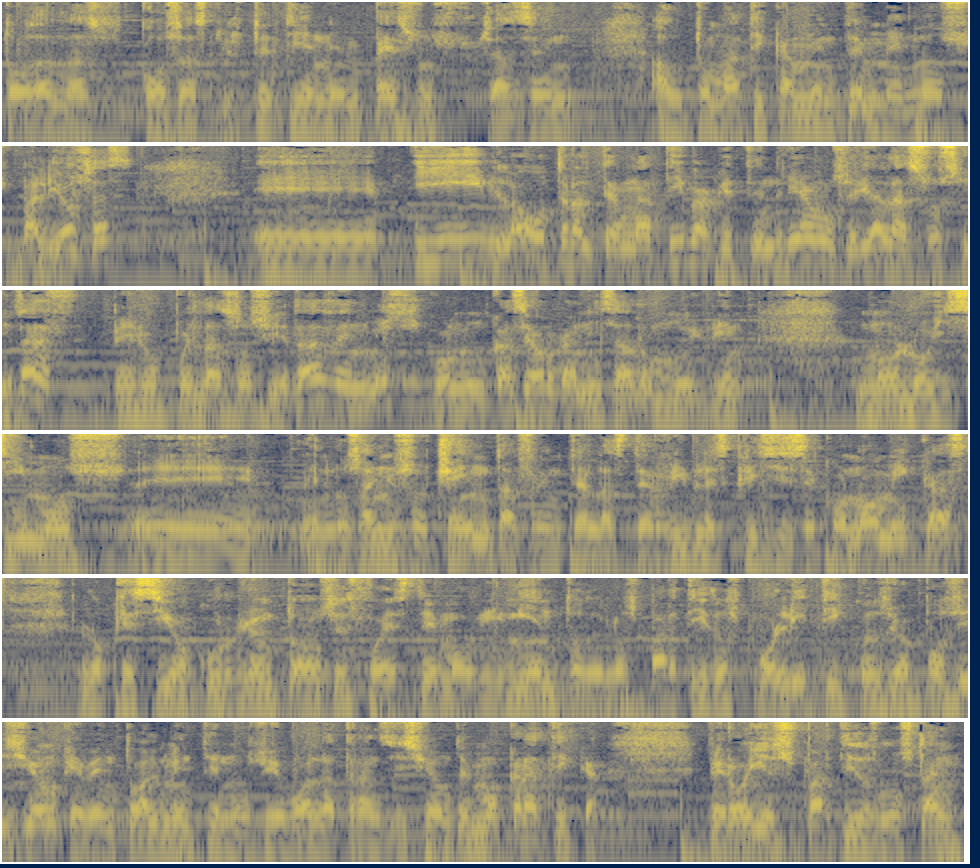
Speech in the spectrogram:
todas las cosas que usted tiene en pesos se hacen automáticamente menos valiosas. Eh, y la otra alternativa que tendríamos sería la sociedad, pero pues la sociedad en México nunca se ha organizado muy bien, no lo hicimos eh, en los años 80 frente a las terribles crisis económicas, lo que sí ocurrió entonces fue este movimiento de los partidos políticos de oposición que eventualmente nos llevó a la transición democrática, pero hoy esos partidos no están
